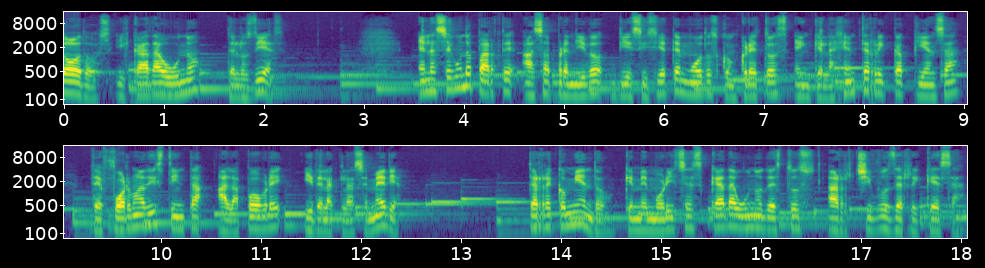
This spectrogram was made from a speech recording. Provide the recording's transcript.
todos y cada uno de los días. En la segunda parte has aprendido 17 modos concretos en que la gente rica piensa de forma distinta a la pobre y de la clase media. Te recomiendo que memorices cada uno de estos archivos de riqueza,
